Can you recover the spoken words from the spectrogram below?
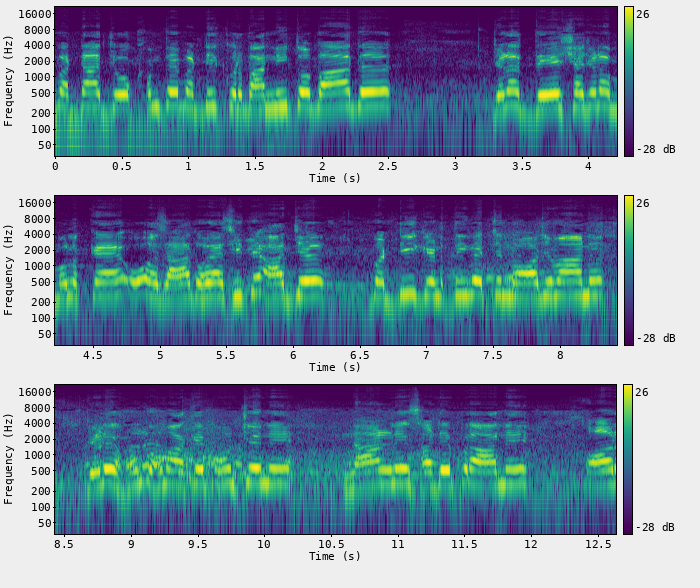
ਵੱਡਾ ਜੋਖਮ ਤੇ ਵੱਡੀ ਕੁਰਬਾਨੀ ਤੋਂ ਬਾਅਦ ਜਿਹੜਾ ਦੇਸ਼ ਹੈ, ਜਿਹੜਾ ਮੁਲਕ ਹੈ, ਉਹ ਆਜ਼ਾਦ ਹੋਇਆ ਸੀ ਤੇ ਅੱਜ ਵੱਡੀ ਗਿਣਤੀ ਵਿੱਚ ਨੌਜਵਾਨ ਜਿਹੜੇ ਹੁੰਮ ਹਮਾ ਕੇ ਪਹੁੰਚੇ ਨੇ, ਨਾਲ ਨੇ ਸਾਡੇ ਭਰਾ ਨੇ ਔਰ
